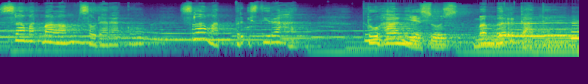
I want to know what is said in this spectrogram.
Selamat malam saudaraku, selamat beristirahat. Tuhan Yesus memberkati.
